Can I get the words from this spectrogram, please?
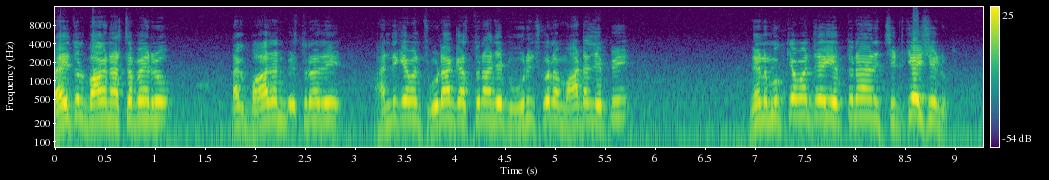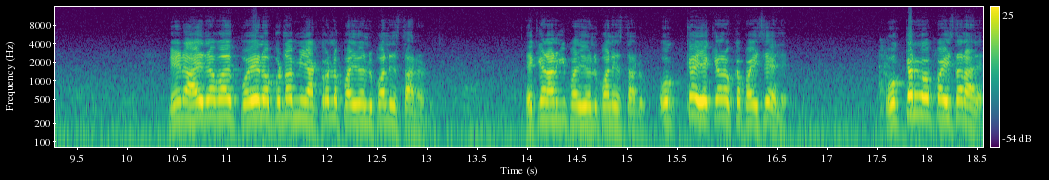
రైతులు బాగా నష్టపోయారు నాకు బాధ అనిపిస్తున్నది. అందుకే మనం చూడడానికి వస్తున్నా అని చెప్పి ఊరించుకున్న మాటలు చెప్పి నేను ముఖ్యమంత్రి చెప్తున్నా అని చిట్కేసిండు. నేను హైదరాబాద్ పోయే లోపల మీ అకౌంట్లో పదివేల రూపాయలు ఇస్తాడు ఎకరానికి పదివేల రూపాయలు ఇస్తాడు. ఒక్క ఎకరా ఒక్క పైసేలే ఒక్కరికి ఒక పైసా రాలే.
